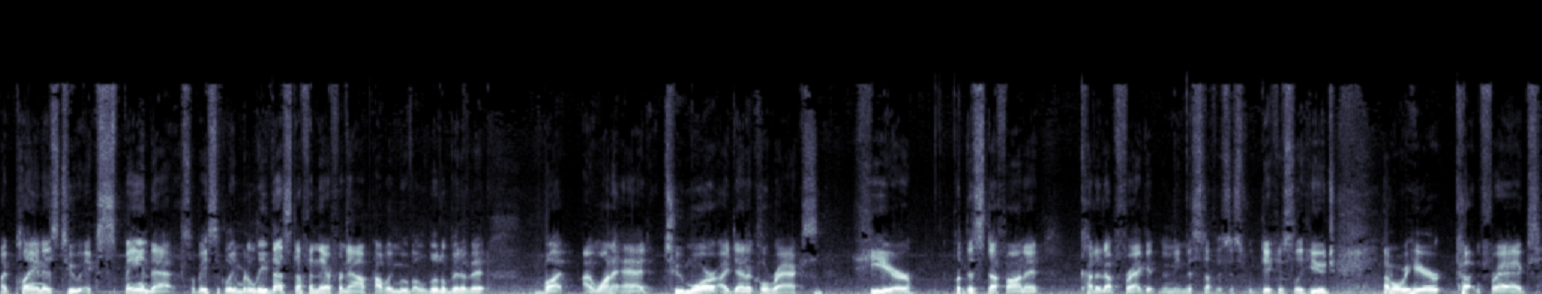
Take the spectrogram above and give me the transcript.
my plan is to expand that. So basically I'm gonna leave that stuff in there for now, probably move a little bit of it. But I wanna add two more identical racks here, put this stuff on it, cut it up, frag it. I mean, this stuff is just ridiculously huge. I'm over here cutting frags.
